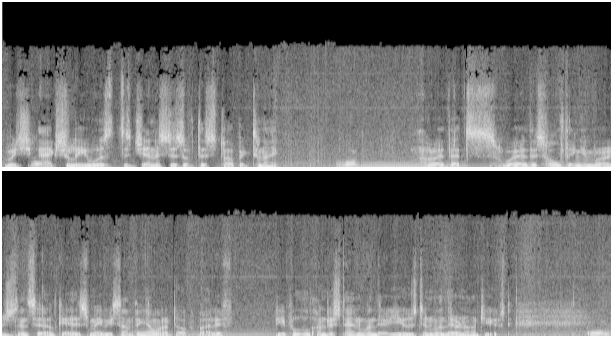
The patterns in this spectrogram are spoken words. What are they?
which actually was the genesis of this topic tonight. Yeah. All right, that's where this whole thing emerged, and said, okay, this may be something I want to talk about if people understand when they're used and when they're not used. Yeah.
